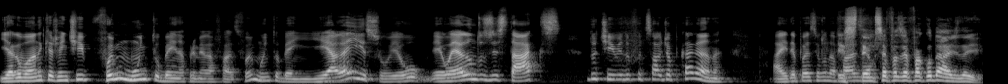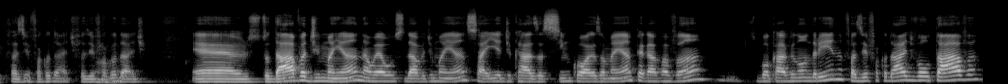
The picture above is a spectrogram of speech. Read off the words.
E era o ano que a gente foi muito bem na primeira fase, foi muito bem. E era isso, eu, eu era um dos destaques do time do futsal de Apucarana. Aí depois da segunda Esse fase... tempo você fazia faculdade daí. Fazia faculdade, fazia Uhum. faculdade. É, estudava de manhã, na UEL eu estudava de manhã, saía de casa às 5 horas da manhã, pegava a van, desbocava em Londrina, fazia faculdade, voltava.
